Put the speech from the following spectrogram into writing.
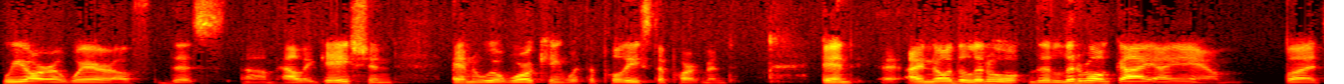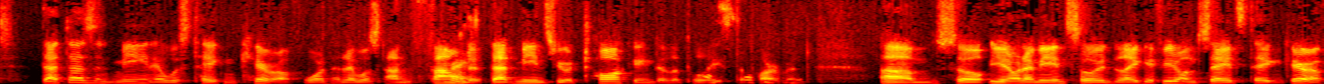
We are aware of this um, allegation and we're working with the police department. And I know the little the literal guy I am, but that doesn't mean it was taken care of or that it was unfounded. Right. That means you're talking to the police department. Um, so you know what I mean. So like, if you don't say it's taken care of,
